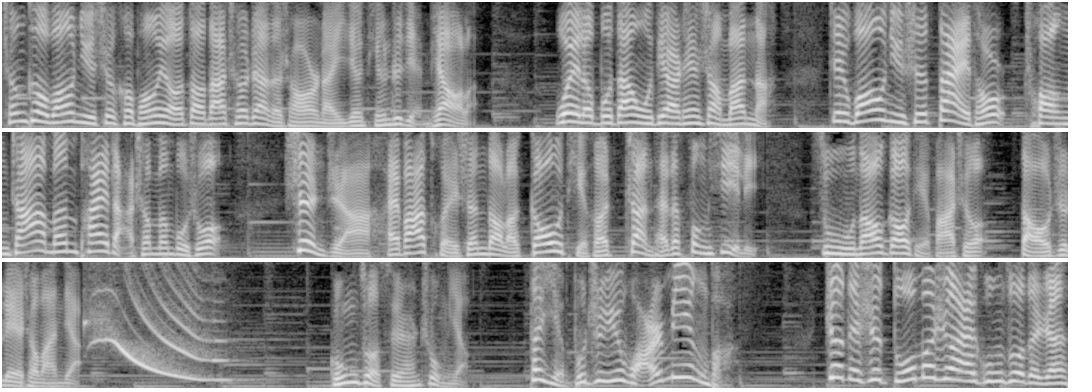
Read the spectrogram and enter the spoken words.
乘客王女士和朋友到达车站的时候呢，已经停止检票了。为了不耽误第二天上班呢，这王女士带头闯闸门、拍打车门不说。甚至啊，还把腿伸到了高铁和站台的缝隙里，阻挠高铁发车，导致列车晚点。工作虽然重要，但也不至于玩命吧？这得是多么热爱工作的人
